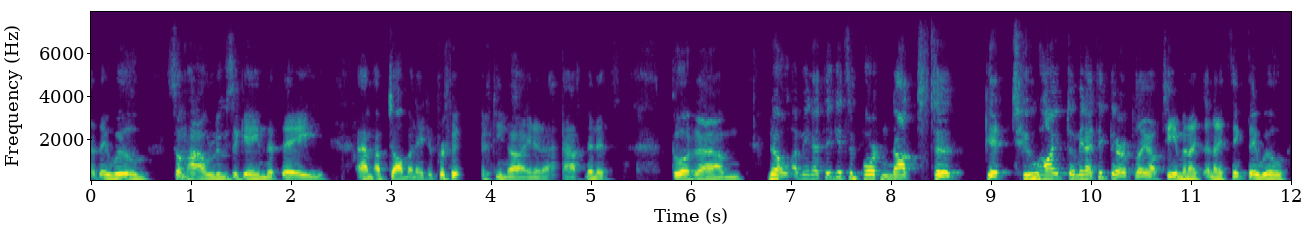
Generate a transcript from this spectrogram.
They will somehow lose a game that they um, have dominated for 59 and a half minutes. But um, no, I mean, I think it's important not to get too hyped. I mean, I think they're a playoff team, and I, and I think they will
